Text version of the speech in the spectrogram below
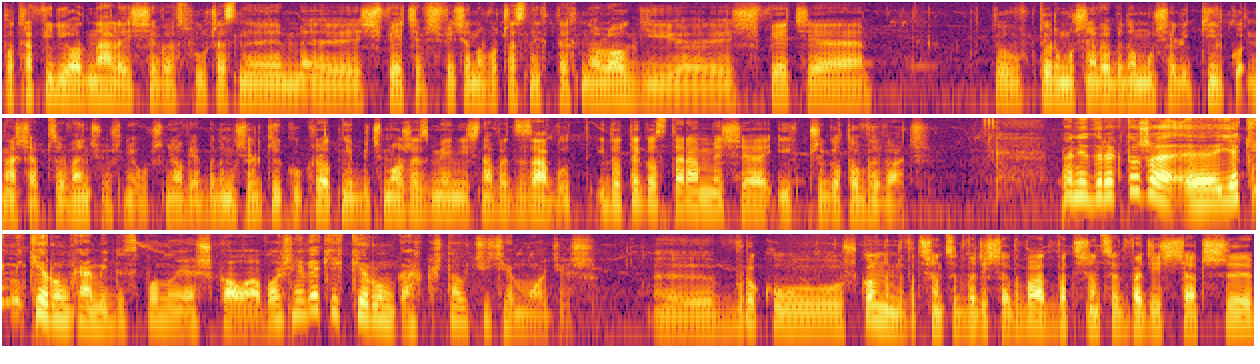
potrafili odnaleźć się we współczesnym y, świecie, w świecie nowoczesnych technologii, y, świecie, w którym uczniowie będą musieli kilku, nasi absolwenci już nie uczniowie, będą musieli kilkukrotnie być może zmienić nawet zawód i do tego staramy się ich przygotowywać. Panie dyrektorze, jakimi kierunkami dysponuje szkoła? Właśnie w jakich kierunkach kształcicie młodzież? W roku szkolnym 2022-2023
